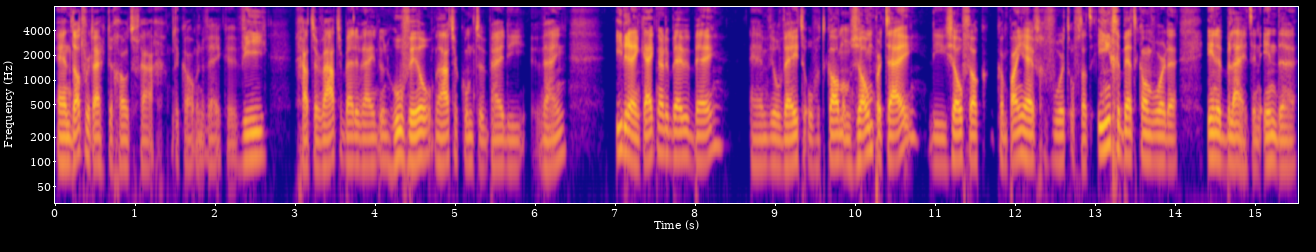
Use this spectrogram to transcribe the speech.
En dat wordt eigenlijk de grote vraag de komende weken. Wie gaat er water bij de wijn doen? Hoeveel water komt er bij die wijn? Iedereen kijkt naar de BBB en wil weten of het kan om zo'n partij, die zoveel campagne heeft gevoerd, of dat ingebed kan worden in het beleid en in de,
